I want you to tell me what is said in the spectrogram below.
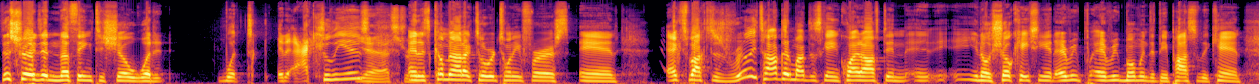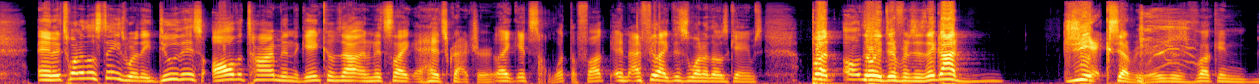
this trailer did nothing to show what it what it actually is. Yeah, that's true. And it's coming out October 21st and Xbox is really talking about this game quite often, uh, you know, showcasing it every every moment that they possibly can. And it's one of those things where they do this all the time, and the game comes out, and it's like a head scratcher. Like it's what the fuck. And I feel like this is one of those games. But oh, the only difference is they got dicks everywhere. Just fucking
